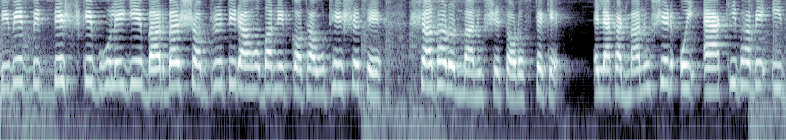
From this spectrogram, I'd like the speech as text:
বিভেদ বিদ্বেষকে ভুলে গিয়ে বারবার সম্প্রীতির আহ্বানের কথা উঠে এসেছে সাধারণ মানুষের তরফ থেকে। এলাকার মানুষের ওই একইভাবে ঈদ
